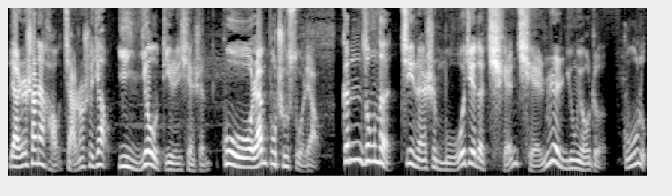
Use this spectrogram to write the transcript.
两人商量好，假装睡觉，引诱敌人现身。果然不出所料，跟踪的竟然是魔界的前前任拥有者咕噜。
